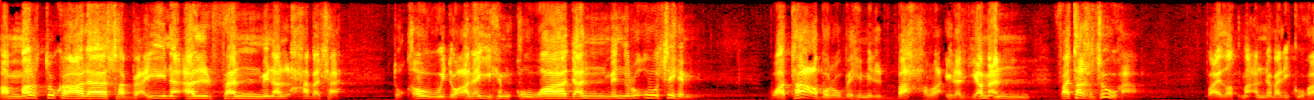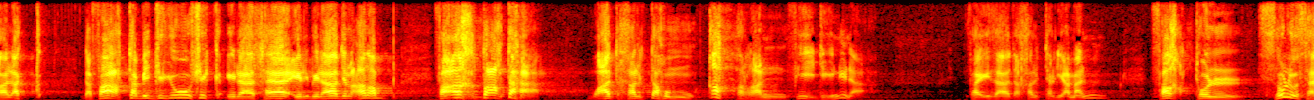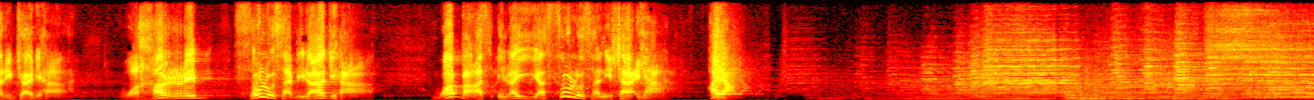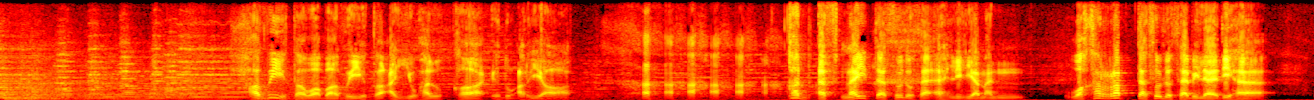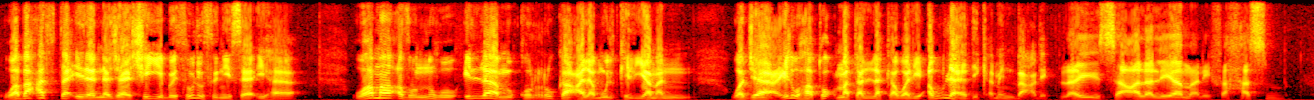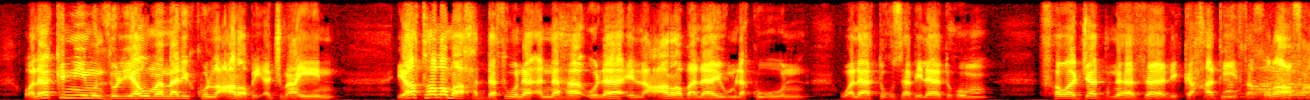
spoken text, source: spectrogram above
أمرتك على سبعين ألفا من الحبشة تقود عليهم قوادا من رؤوسهم وتعبر بهم البحر إلى اليمن فتغزوها. فإذا اطمأن ملكها لك دفعت بجيوشك إلى سائر بلاد العرب فأخضعتها وأدخلتهم قهرا في ديننا. فإذا دخلت اليمن فاقتل ثلث رجالها وخرب ثلث بلادها وابعث إلي ثلث نسائها. هيا! حظيت وبظيت أيها القائد أرياط قد أفنيت ثلث أهل اليمن وخربت ثلث بلادها وبعثت إلى النجاشي بثلث نسائها. وما أظنه إلا مقرك على ملك اليمن وجاعلها طعمة لك ولأولادك من بعدك ليس على اليمن فحسب ولكني منذ اليوم ملك العرب أجمعين يا طالما حدثونا أن هؤلاء العرب لا يملكون ولا تغزى بلادهم فوجدنا ذلك حديث خرافة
